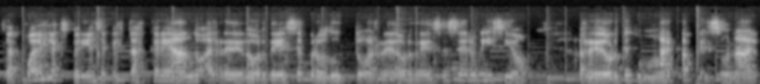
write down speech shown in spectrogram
O sea, cuál es la experiencia que estás creando alrededor de ese producto, alrededor de ese servicio, alrededor de tu marca personal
